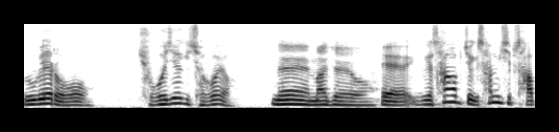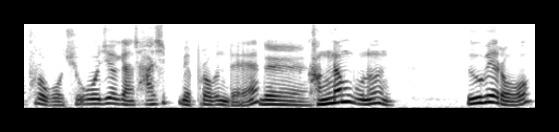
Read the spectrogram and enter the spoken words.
의외로 주거 지역이 적어요. 네, 맞아요. 예, 그게 상업 지역이 34%고 주거 지역이 한 40 몇 프로인데 네. 강남구는 의외로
